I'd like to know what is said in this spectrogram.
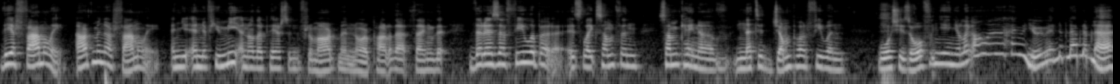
their family Aardman are family. And you and if you meet another person from Aardman or part of that thing that there is a feel about it. It's like something some kind of knitted jumper feeling washes off on you and you're like oh uh, how are you? and blah blah blah.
